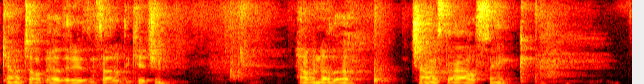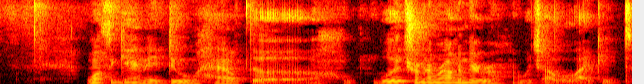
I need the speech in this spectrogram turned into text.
countertop as it is inside of the kitchen. Have another China style sink. Once again, they do have the wood trimming around the mirror, which I like it.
